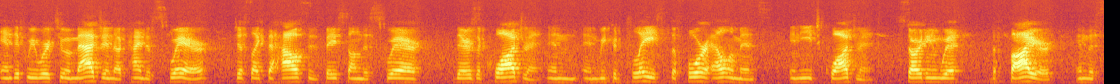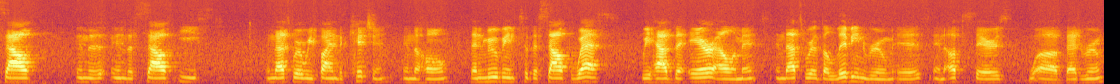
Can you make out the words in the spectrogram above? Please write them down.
and if we were to imagine a kind of square, just like the house is based on this square, there's a quadrant, and, and we could place the four elements in each quadrant, starting with the fire in the south in the, in the southeast, and that's where we find the kitchen in the home. Then moving to the southwest, we have the air element, and that's where the living room is, and upstairs uh, bedroom.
